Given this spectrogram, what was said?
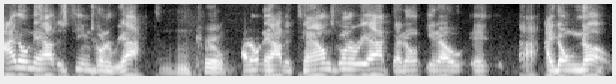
I don't know how this team's going to react. True. I don't know how the town's going to react. I don't, you know, it, I- I don't know.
